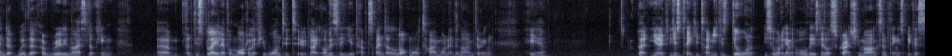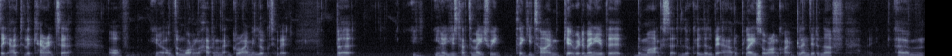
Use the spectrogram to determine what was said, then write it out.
end up with a, a really nice looking um, display level model if you wanted to. Like obviously you'd have to spend a lot more time on it than I'm doing here. But you know, if you just take your time, you can still want you still want to get all these little scratchy marks and things because they add to the character of you know of the model having that grimy look to it. But you, you know you just have to make sure you take your time, get rid of any of the the marks that look a little bit out of place or aren't quite blended enough. Um,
